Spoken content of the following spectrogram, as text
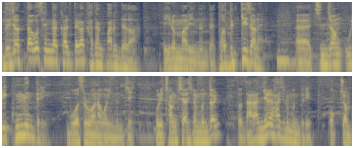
늦었다고 생각할 때가 가장 빠른 데다 이런 말이 있는데 더 늦기 전에 음. 에, 진정 우리 국민들이 무엇을 원하고 있는지 우리 정치하시는 분들 또 나란 일을 하시는 분들이 꼭 좀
